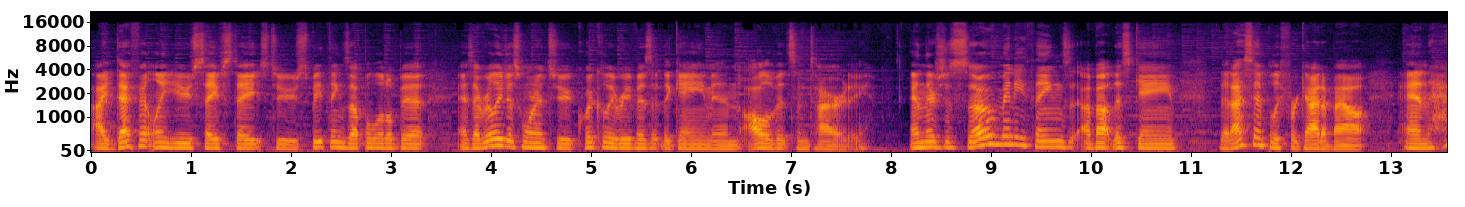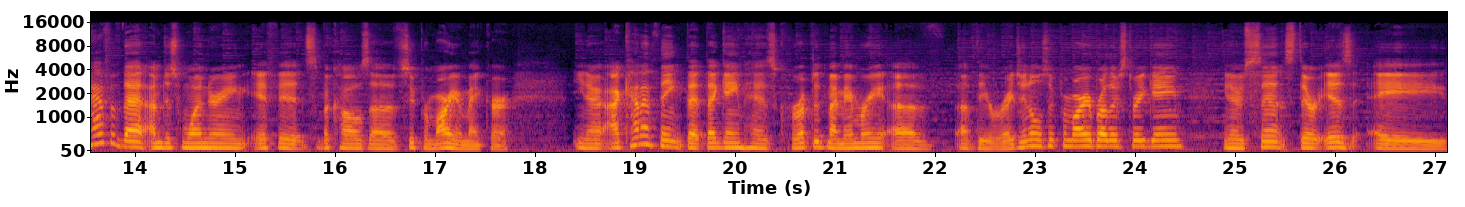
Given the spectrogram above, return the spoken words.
I definitely used save states to speed things up a little bit as I really just wanted to quickly revisit the game in all of its entirety. And there's just so many things about this game that I simply forgot about and half of that, I'm just wondering if it's because of Super Mario Maker. You know, I kind of think that that game has corrupted my memory of, of the original Super Mario Brothers 3 game. You know, since there is a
